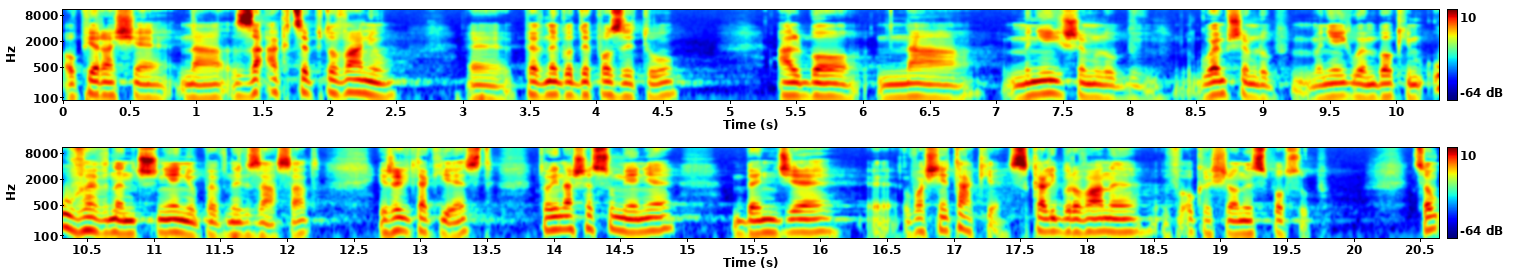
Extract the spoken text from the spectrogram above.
opiera się na zaakceptowaniu e, pewnego depozytu albo na mniejszym lub głębszym lub mniej głębokim uwewnętrznieniu pewnych zasad, jeżeli tak jest, to i nasze sumienie będzie e, właśnie takie, skalibrowane w określony sposób. Co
